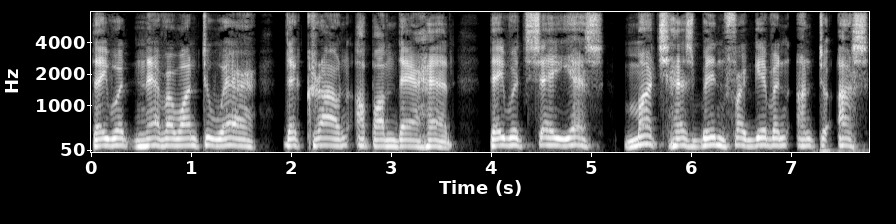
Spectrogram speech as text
they would never want to wear the crown upon their head. They would say, Yes, much has been forgiven unto us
